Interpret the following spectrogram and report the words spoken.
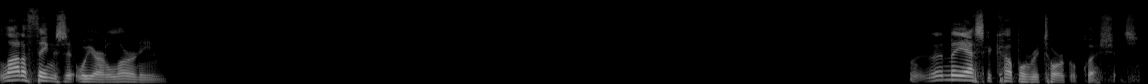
A lot of things that we are learning. Let me ask a couple rhetorical questions.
